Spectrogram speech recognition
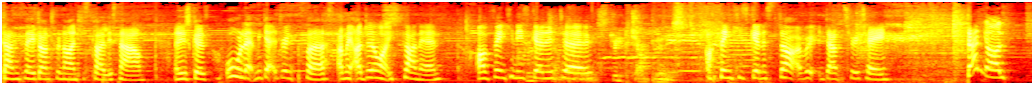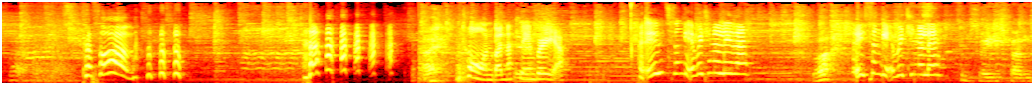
Dan's moved on to a 90s playlist now. And he just goes, Oh, let me get a drink first. I mean, I don't know what he's planning. I'm thinking he's gonna do. Street champions. I think he's gonna start a dance routine. Daniel, perform. Torn by Natalie Yeah. Imbruglia. Who sung it originally then? What? Who sung it originally? Some Swedish band.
